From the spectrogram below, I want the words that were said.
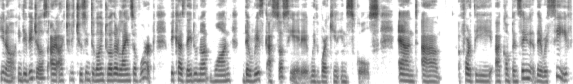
you know individuals are actually choosing to go into other lines of work because they do not want the risk associated with working in schools. And uh, for the uh, compensation that they receive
